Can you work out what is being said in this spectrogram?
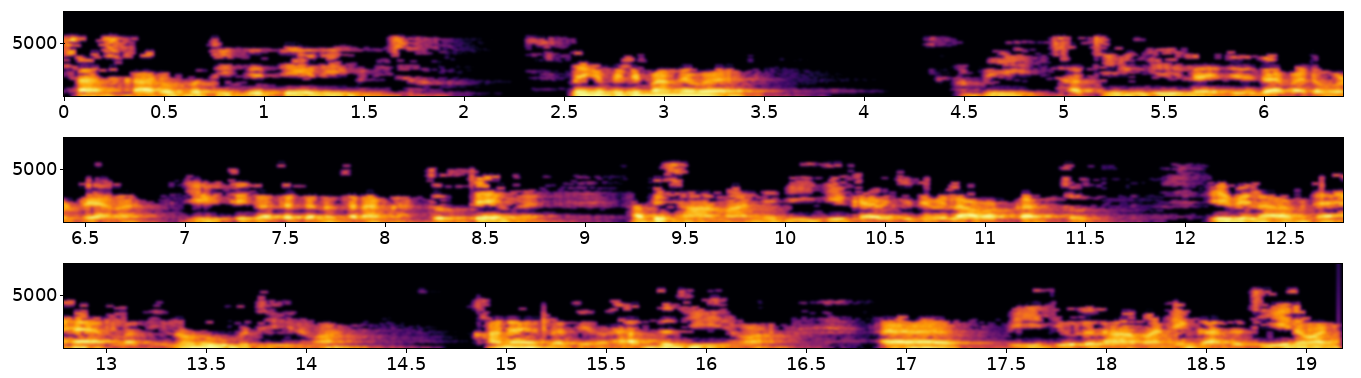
සංස්කාර උපදින්නේ තේරීම නිසා. මේක පිළිබඳව අපි සතියෙන් ගිහිල්ලා එදිනදා වැඩවලට යන ජීවිතය ගත කරන තරම් ගත්තොත් එහෙම අපි සාමාන්‍ය වීදියේ කැවිදින වෙලාවක් ගත්තොත් ඒ වෙලාවට හැරලා තියෙන රූප තියෙනවා කන ඇරලා තියෙන ශබ්ද තියෙනවා. වීඩියෝ වල සාමාන්‍යයෙන් ගඳ තියෙනවනේ.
